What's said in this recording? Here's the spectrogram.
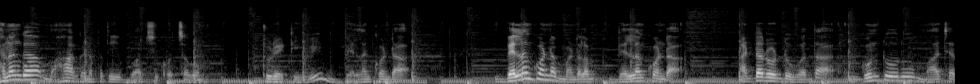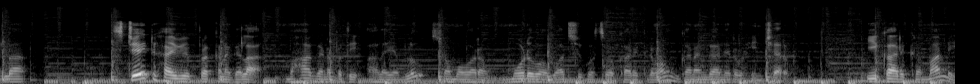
ఘనంగా మహాగణపతి వార్షికోత్సవం. టుడే టీవీ బెల్లంకొండ. బెల్లంకొండ మండలం బెల్లంకొండ అడ్డరోడ్డు వద్ద గుంటూరు మాచర్ల స్టేట్ హైవే ప్రక్కన గల మహాగణపతి ఆలయంలో సోమవారం మూడవ వార్షికోత్సవ కార్యక్రమం ఘనంగా నిర్వహించారు. ఈ కార్యక్రమాన్ని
